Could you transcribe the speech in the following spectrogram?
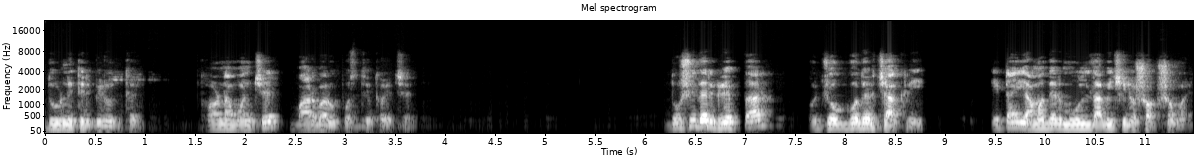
দুর্নীতির বিরুদ্ধে। ধর্ণা মঞ্চে বারবার উপস্থিত হয়েছে। দোষীদের গ্রেপ্তার ও যোগ্যদের চাকরি। এটাই আমাদের মূল দাবি ছিল সবসময়।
